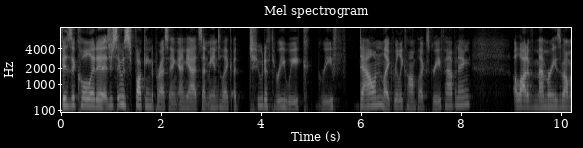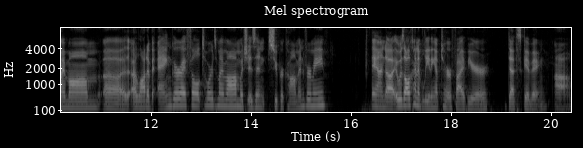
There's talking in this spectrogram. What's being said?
physical it is. Just it was fucking depressing. And yeah it sent me into like a two to three week grief down like really complex grief happening. A lot of memories about my mom uh, a lot of anger i felt towards my mom which isn't super common for me. And uh, it was all kind of leading up to her five year deathsgiving um,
